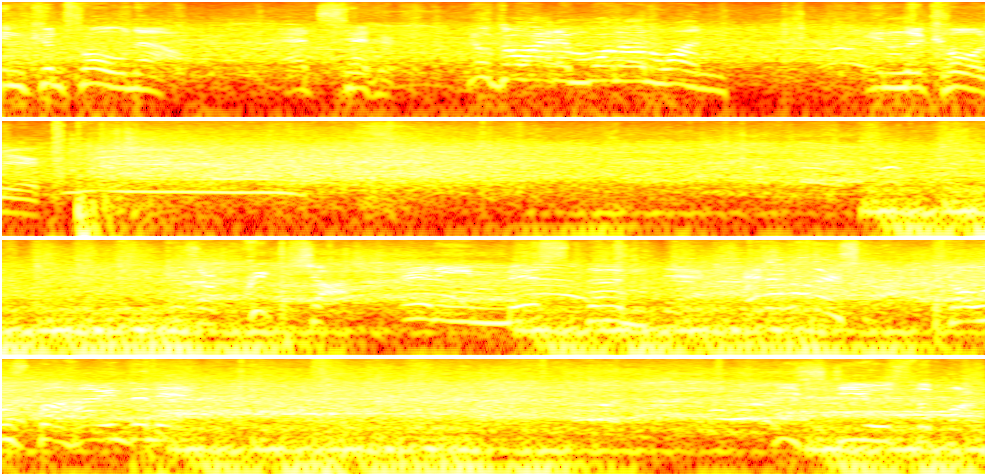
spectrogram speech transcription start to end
in control now. At center. He'll go at him one-on-one. In the corner. Here's a quick shot, and he missed the net. And another shot goes behind the net. Steals the puck.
